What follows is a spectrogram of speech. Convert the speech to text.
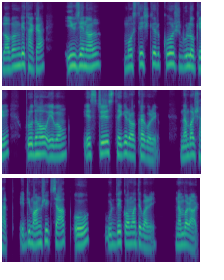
লবঙ্গে থাকা ইউজেনল মস্তিষ্কের কোষগুলোকে প্রদাহ এবং স্ট্রেস থেকে রক্ষা করে। নাম্বার সাত, এটি মানসিক চাপ ও উদ্বেগ কমাতে পারে। নাম্বার আট,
